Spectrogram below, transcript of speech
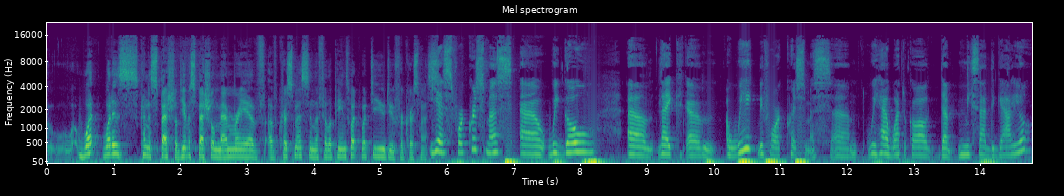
what what is kind of special? Do you have a special memory of, of Christmas in the Philippines? What what do you do for Christmas? Yes, for Christmas, uh, we go um, like um, a week before Christmas. Um, we have what we call the Misa de Gallo.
